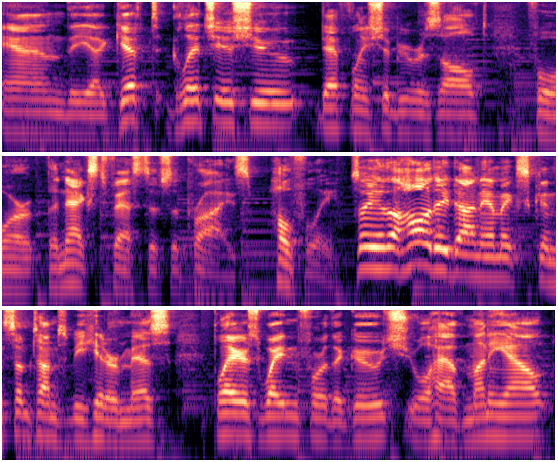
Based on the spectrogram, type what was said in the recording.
And the uh, gift glitch issue definitely should be resolved for the next festive surprise, hopefully. So yeah, the holiday dynamics can sometimes be hit or miss. Players waiting for the gooch will have money out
